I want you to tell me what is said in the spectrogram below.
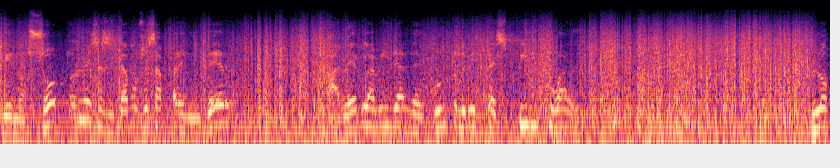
que nosotros necesitamos es aprender a ver la vida desde el punto de vista espiritual. Los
